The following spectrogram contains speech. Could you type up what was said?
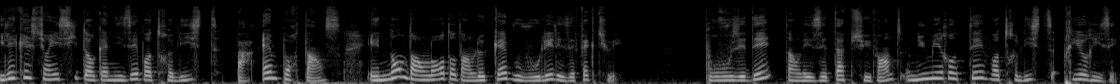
il est question ici d'organiser votre liste par importance et non dans l'ordre dans lequel vous voulez les effectuer. Pour vous aider dans les étapes suivantes, numérotez votre liste priorisée.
